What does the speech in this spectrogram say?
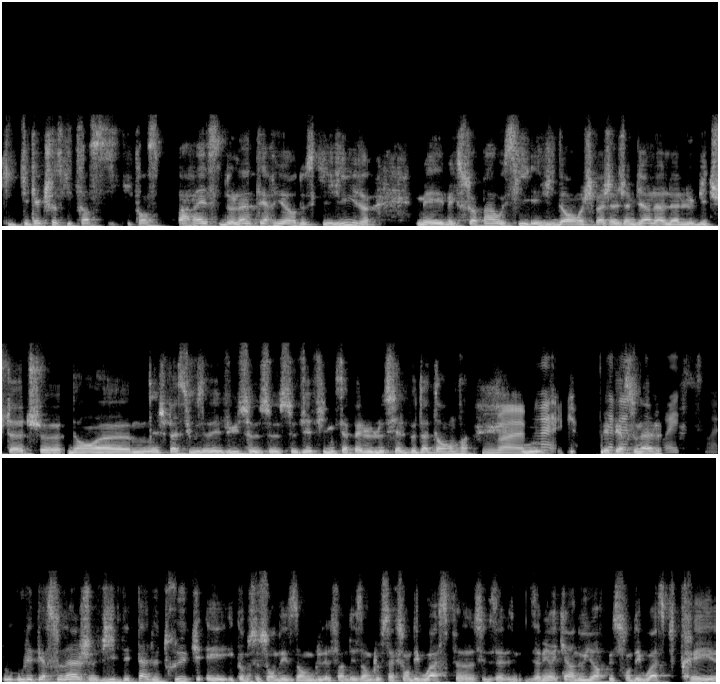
qui, qui, est quelque chose qui, trans, qui transparaisse de l'intérieur de ce qu'il vit mais, mais que ce soit pas aussi évident. Je sais pas, j'aime bien la, la Lubitsch Touch euh, dans, euh, je sais pas si vous avez vu ce, ce, vieux film qui s'appelle Le ciel peut attendre. où, les personnages, où les personnages vivent des tas de trucs et, comme ce sont des anglo, enfin des anglo-saxons, des wasps, euh, c'est des, Américains à New York, mais ce sont des wasps très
